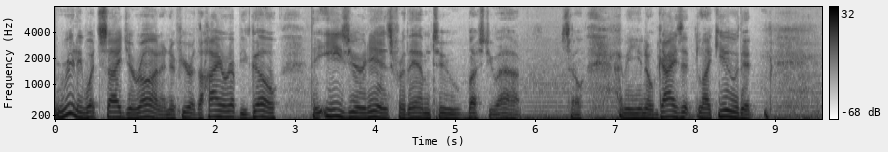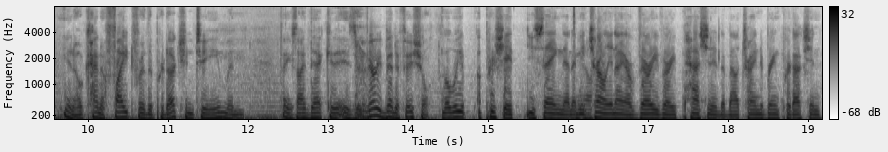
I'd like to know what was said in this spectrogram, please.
really what side you're on. And if you're the higher up you go, the easier it is for them to bust you out. So, I mean, you know, guys that like you that you know kind of fight for the production team and things like that can, is very beneficial. Well, we appreciate you saying that. I mean, Yeah. Charlie and I are very, very passionate about trying to bring production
